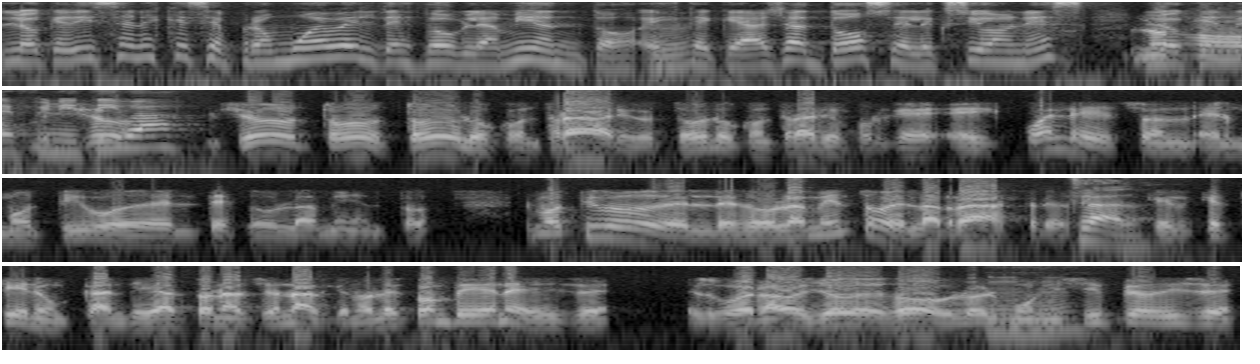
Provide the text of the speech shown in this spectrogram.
lo que dicen es que se promueve el desdoblamiento, este, que haya dos elecciones, lo que en definitiva... Yo, todo, todo lo contrario, todo lo contrario, porque eh, ¿cuál es son el motivo del desdoblamiento? El motivo del desdoblamiento es el arrastre, que el que tiene un candidato nacional que no le conviene dice, el gobernador yo desdoblo, el municipio dice,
